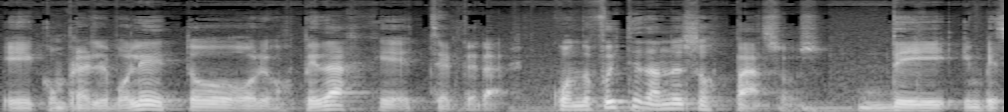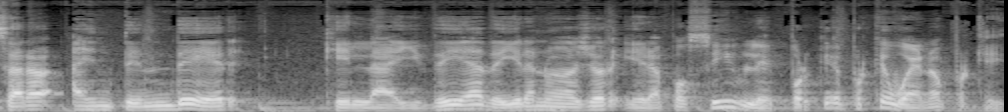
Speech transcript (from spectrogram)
eh, comprar el boleto, o el hospedaje, etcétera. Cuando fuiste dando esos pasos de empezar a, a entender que la idea de ir a Nueva York era posible. ¿Por qué? Porque, bueno, porque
